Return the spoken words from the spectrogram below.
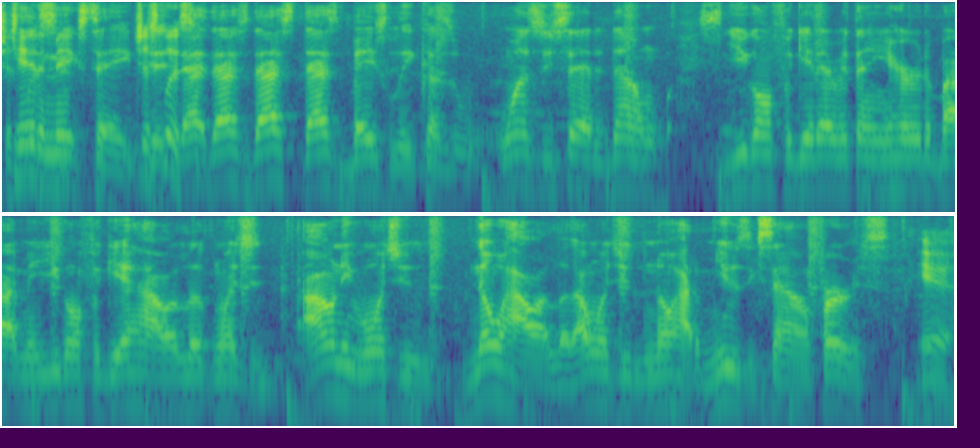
Just Hear the mixtape. Just That- listen. that's that's that's basically because once you said it done, you gonna forget everything you heard about me. You gonna forget how I look. Once you, I don't even want you to know how I look. I want you to know how the music sound first. yeah.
